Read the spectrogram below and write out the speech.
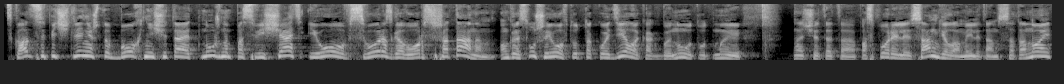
складывается впечатление, что Бог не считает нужным посвящать Иова в свой разговор с шатаном. Он говорит, слушай, Иов, тут такое дело, как бы, ну, тут мы, значит, это, поспорили с ангелом или там с сатаной,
